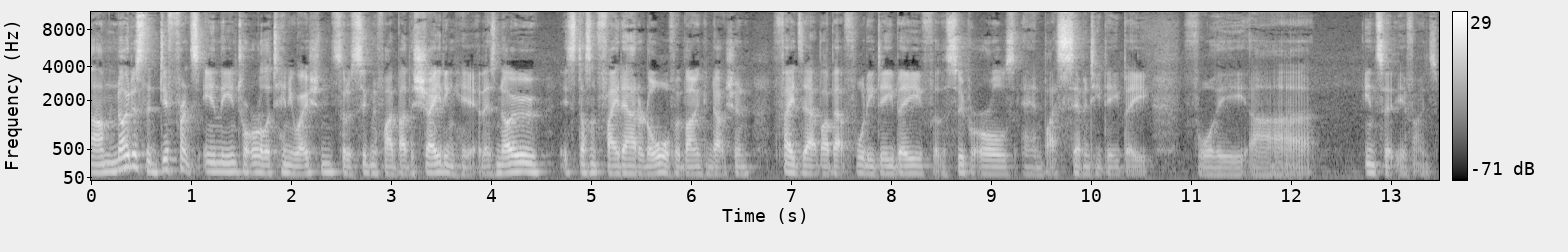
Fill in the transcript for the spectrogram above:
Um, notice the difference in the interaural attenuation, sort of signified by the shading here. There's no, it doesn't fade out at all for bone conduction. Fades out by about 40 dB for the supraaurals and by 70 dB for the uh, insert earphones.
